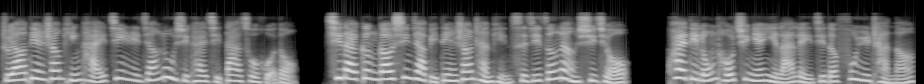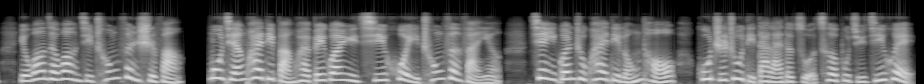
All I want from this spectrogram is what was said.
主要电商平台近日将陆续开启大促活动，期待更高性价比电商产品刺激增量需求。快递龙头去年以来累积的富裕产能有望在旺季充分释放，目前快递板块悲观预期或已充分反映，建议关注快递龙头估值筑底带来的左侧布局机会。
